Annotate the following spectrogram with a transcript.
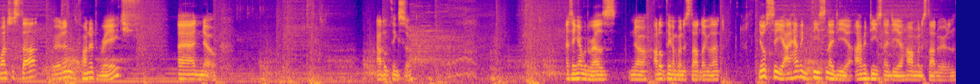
Want to start Verdan 100 Rage? Uh, no. I don't think so. I think I would rather... No, I don't think I'm gonna start like that. You'll see, I have a decent idea. I have a decent idea how I'm gonna start Verdan.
